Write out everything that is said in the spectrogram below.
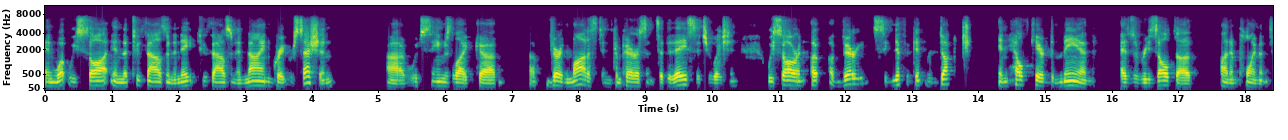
And what we saw in the 2008 2009 Great Recession, uh, which seems like uh, very modest in comparison to today's situation, we saw an, a, a very significant reduction in healthcare demand as a result of unemployment.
